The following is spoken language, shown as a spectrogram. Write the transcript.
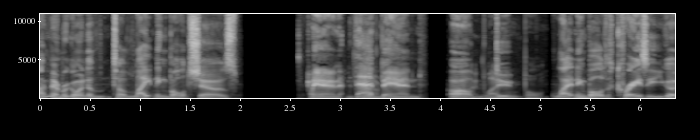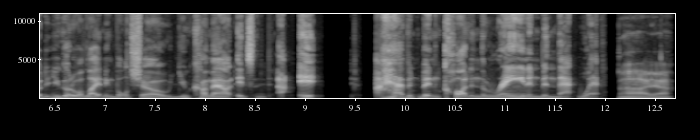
I remember going to, to lightning bolt shows, and that band. Oh, lightning dude, bolt. lightning bolt is crazy. You go to you go to a lightning bolt show. You come out. It's uh, it. I haven't been caught in the rain and been that wet, Ah, yeah.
